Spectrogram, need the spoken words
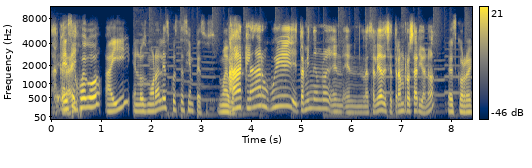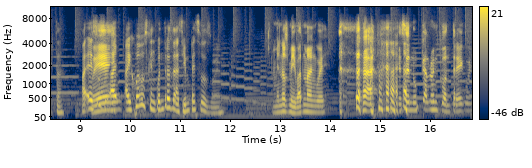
Ah, Ese juego ahí, en Los Morales, cuesta 100 pesos, nuevo. Ah, claro, güey. También uno en, en la salida de Cetram Rosario, ¿no? Es correcto. Ah, esos- hay, hay juegos que encuentras de a 100 pesos, güey. Menos mi Batman, güey. Ese nunca lo encontré, güey.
